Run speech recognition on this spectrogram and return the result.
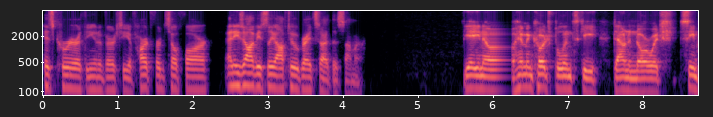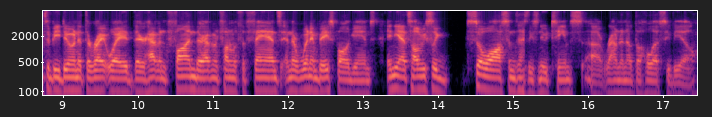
his career at the University of Hartford so far. And he's obviously off to a great start this summer. Yeah, you know, him and Coach Belinsky down in Norwich seem to be doing it the right way. They're having fun. They're having fun with the fans and they're winning baseball games. And yeah, it's obviously so awesome to have these new teams uh, rounding out the whole FCBL.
